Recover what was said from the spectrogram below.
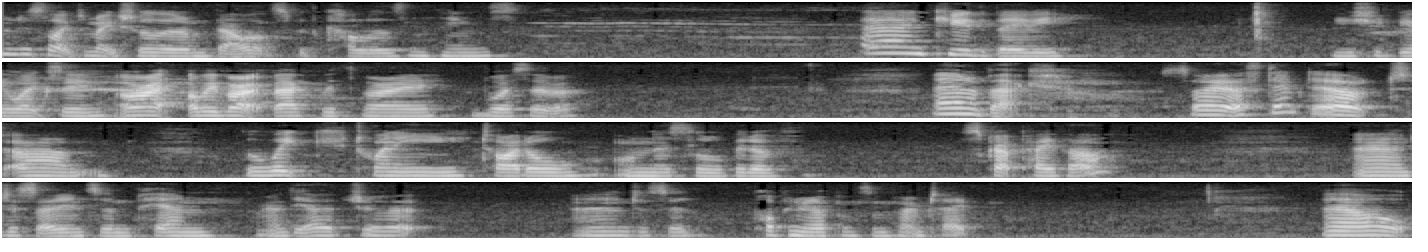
I just like to make sure that I'm balanced with colours and things. And cue the baby. You should be awake soon. Alright, I'll be right back with my voiceover. And I'm back. So I stamped out um, the week 20 title on this little bit of scrap paper and just adding some pen around the edge of it and just popping it up on some foam tape. Now,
